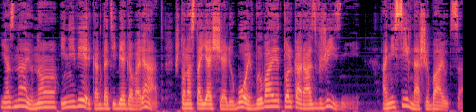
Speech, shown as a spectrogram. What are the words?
«Я знаю, но...» «И не верь, когда тебе говорят, что настоящая любовь бывает только раз в жизни. Они сильно ошибаются».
